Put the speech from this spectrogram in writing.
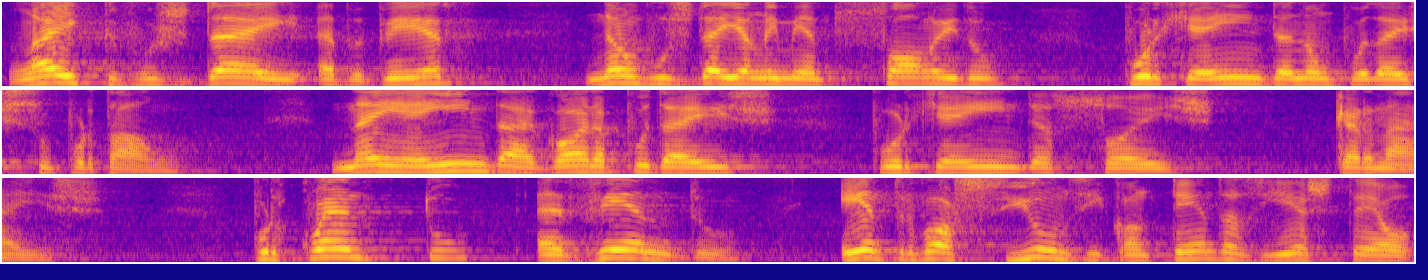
Leite vos dei a beber, não vos dei alimento sólido, porque ainda não podeis suportá-lo, nem ainda agora podeis, porque ainda sois carnais. Porquanto, havendo entre vós ciúmes e contendas, e este é o,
